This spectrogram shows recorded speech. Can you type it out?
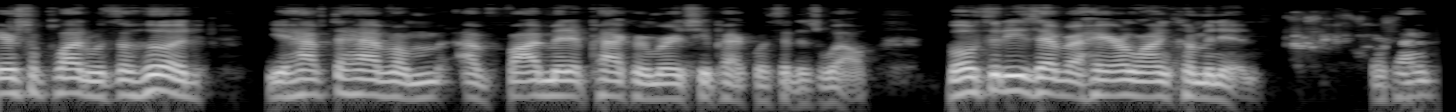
Air supplied with a hood, you have to have a five minute pack or emergency pack with it as well. Both of these have a hairline coming in. Okay.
